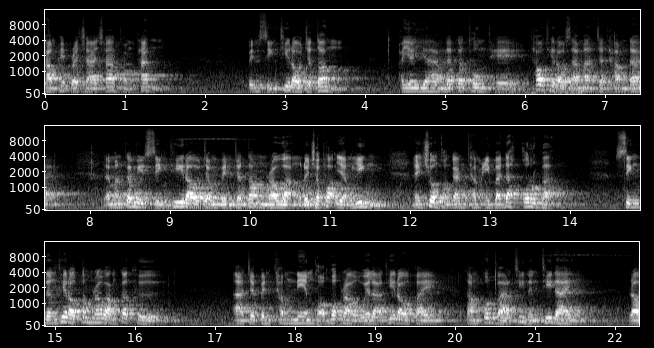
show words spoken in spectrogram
ทำให้ประชาชาติของท่าน เป็นสิ่งที่เราจะต้องพยายามและก็ทุ่มเท เท่าที่เราสามารถจะทำได้ แต่มันก็มีสิ่งที่เราจำเป็นจะต้องระวัง โดยเฉพาะอย่างยิ่งในช่วงของการทำอิบาดะกุรบานสิ่งหนึ่งที่เราต้องระวังก็คือ อาจจะเป็นธรรมเนียมของพวกเราเวลาที่เราไปทำกุรบานที่หนึ่งที่ใด เรา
